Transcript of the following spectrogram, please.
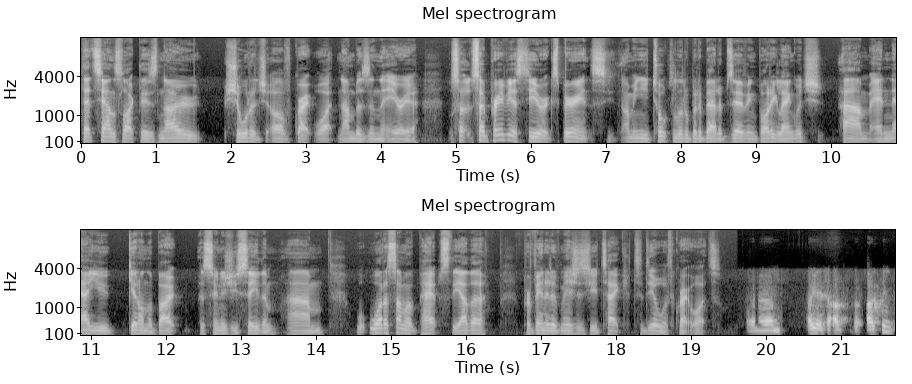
that sounds like there's no shortage of great white numbers in the area. So so previous to your experience, I mean, you talked a little bit about observing body language, um, and now you get on the boat as soon as you see them. Um, what are some of perhaps the other preventative measures you take to deal with great whites? Um, oh yes, I, I think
